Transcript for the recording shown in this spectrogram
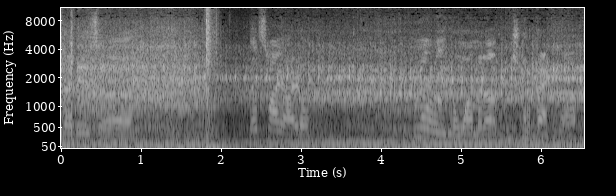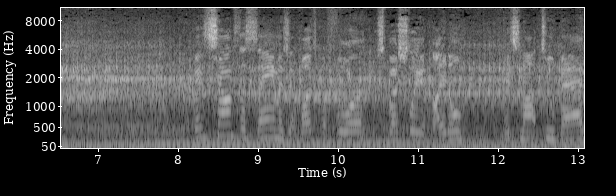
That is, uh, that's high idle. I'm not really gonna warm it up. I'm just gonna back it up. It sounds the same as it was before, especially at idle. It's not too bad,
